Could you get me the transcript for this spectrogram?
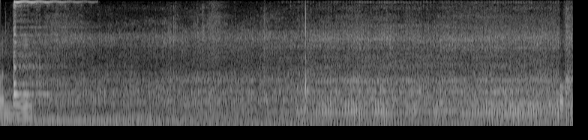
วันนี้โอ้โห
